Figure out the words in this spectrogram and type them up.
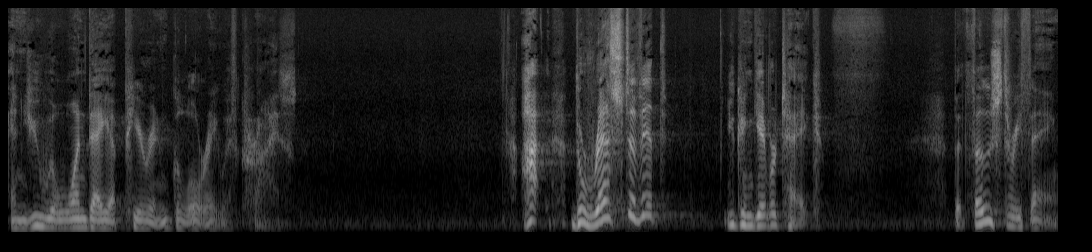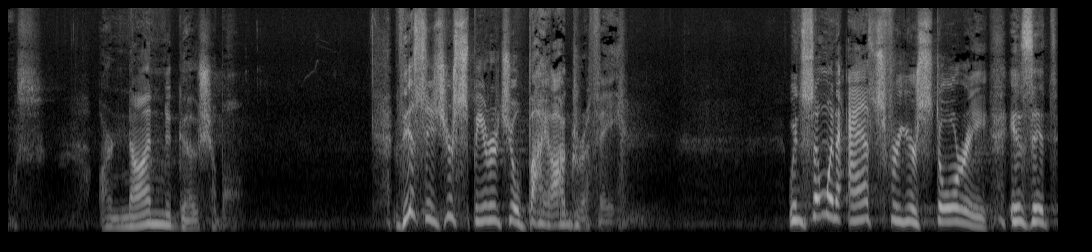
and you will one day appear in glory with Christ. I, the rest of it, you can give or take. But those three things are non negotiable. This is your spiritual biography. When someone asks for your story, is it,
